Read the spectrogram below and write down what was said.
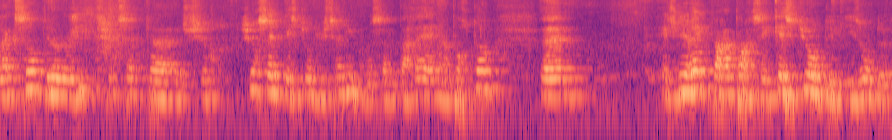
l'accent théologique sur cette, euh, sur, sur, cette question du salut. Ça me paraît important. Euh, et je dirais que par rapport à ces questions, de, disons, de,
